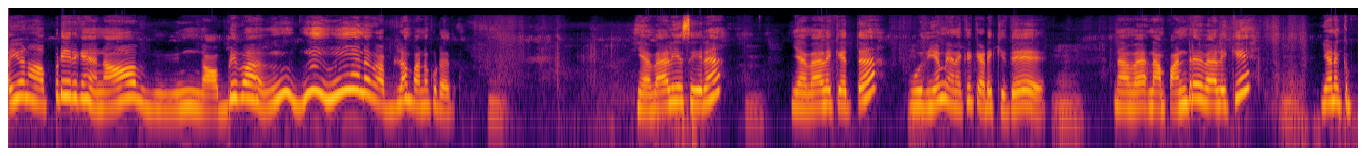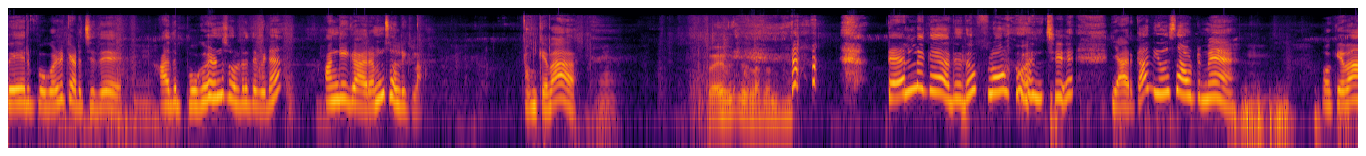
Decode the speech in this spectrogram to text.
ஐயோ நான் அப்படி இருக்கேன். நான் அப்படி வா எனக்கு அப்படிலாம் பண்ணக்கூடாது. என் வேலையை செய்கிறேன். என் வேலைக்கேற்ற ஊதியம் எனக்கு கிடைக்குது. நான் வே நான் பண்ணுற வேலைக்கு. எனக்கு பேர் புகழ் கிடைச்சிது. அது புகழ்னு சொல்கிறத விட அங்கீகாரம்னு சொல்லிக்கலாம். ஓகேவா? தெரிலங்க அது ஏதோ ஃப்ளோ வந்துச்சு. யாருக்காவது யூஸ் ஆகட்டுமே. ஓகேவா?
